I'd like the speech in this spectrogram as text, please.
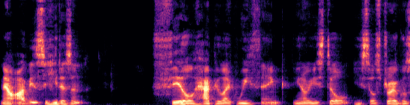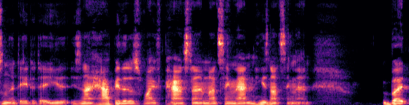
Now, obviously, he doesn't feel happy like we think. You know, he still he still struggles in the day to day. He's not happy that his wife passed. I'm not saying that, and he's not saying that. But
